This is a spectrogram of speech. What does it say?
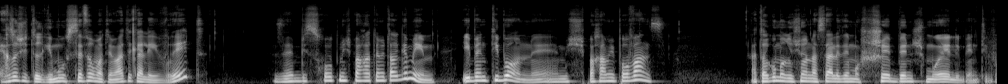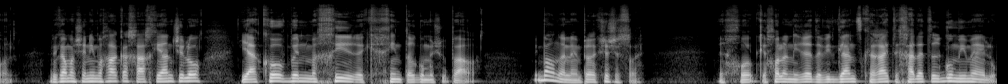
איך זה שתרגמו ספר מתמטיקה לעברית? זה בזכות משפחת המתרגמים, אבן תיבון, אה, משפחה מפרובנס. התרגום הראשון נעשה על ידי משה בן שמואל אבן תיבון, וכמה שנים אחר כך האחיין שלו, יעקב בן מחיר, הכין תרגום משופר. דיברנו עליהם, פרק 16. וככל הנראה דוד גנץ קרא את אחד התרגומים האלו.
